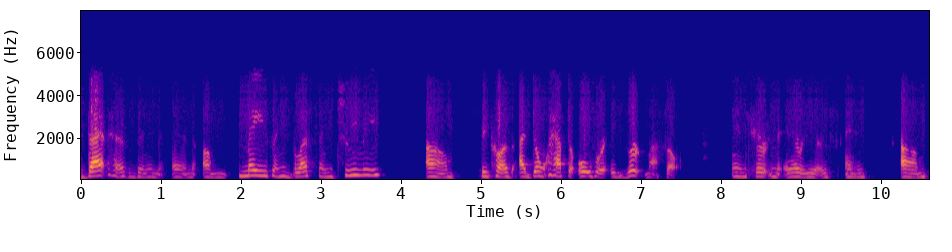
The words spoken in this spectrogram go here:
that has been an amazing blessing to me um, because I don't have to overexert myself in certain areas. And um,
